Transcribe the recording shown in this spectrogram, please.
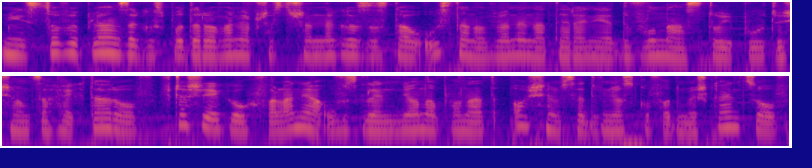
Miejscowy plan zagospodarowania przestrzennego został ustanowiony na terenie 12,5 tysiąca hektarów. W czasie jego uchwalania uwzględniono ponad 800 wniosków od mieszkańców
